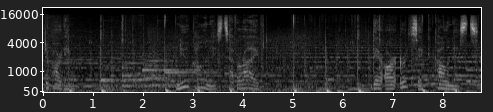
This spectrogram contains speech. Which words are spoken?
Are departing. New colonists have arrived. There are Earthsick colonists.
